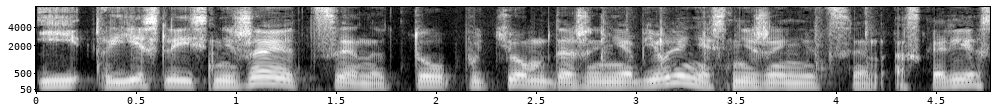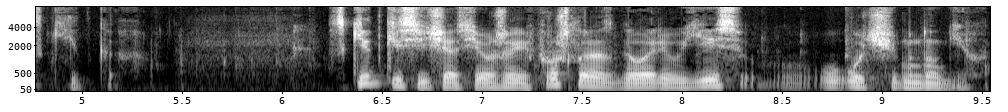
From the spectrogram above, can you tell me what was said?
И если и снижают цены, то путем даже не объявления снижения цен, а скорее о скидках. Скидки сейчас, я уже и в прошлый раз говорил, есть у очень многих.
